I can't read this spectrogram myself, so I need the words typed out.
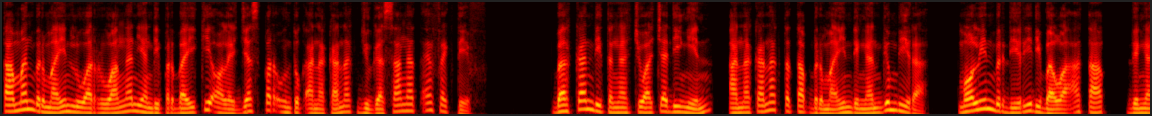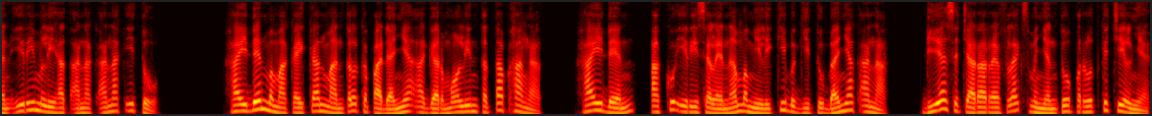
Taman bermain luar ruangan yang diperbaiki oleh Jasper untuk anak-anak juga sangat efektif. Bahkan di tengah cuaca dingin, anak-anak tetap bermain dengan gembira. Molin berdiri di bawah atap, dengan iri melihat anak-anak itu. Hayden memakaikan mantel kepadanya agar Molin tetap hangat. Hayden, aku iri Selena memiliki begitu banyak anak. Dia secara refleks menyentuh perut kecilnya.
